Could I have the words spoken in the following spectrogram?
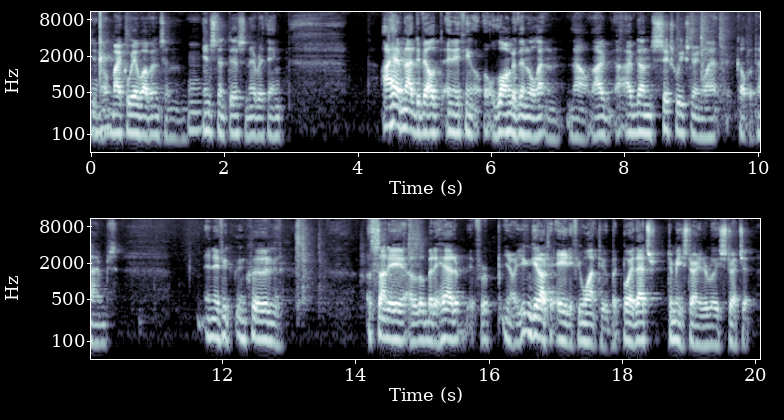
you know, mm-hmm. microwave ovens and mm-hmm. instant this and everything. I have not developed anything longer than a Lenten now. I've, I've done six weeks during Lent a couple of times. And if you include a Sunday a little bit ahead for, you know, you can get out to eight if you want to, but boy, that's to me starting to really stretch it.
